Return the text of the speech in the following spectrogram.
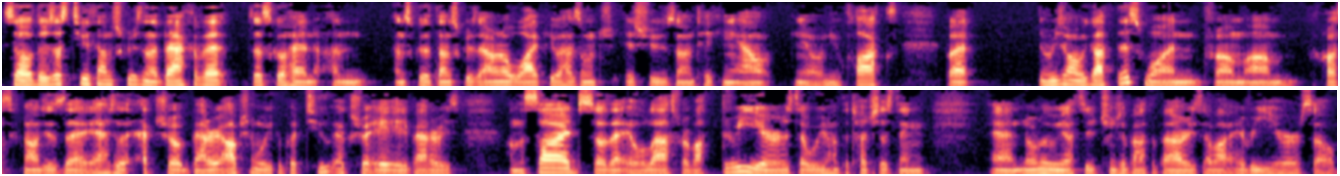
So there's just two thumb screws in the back of it. Let's go ahead and unscrew the thumb screws. I don't know why people have so much issues on taking out, you know, new clocks, but the reason why we got this one from um, La Crosse Technology is that it has an extra battery option where you can put two extra AA batteries on the side so that it will last for about three years that we don't have to touch this thing. And normally we have to change about the batteries about every year or so.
